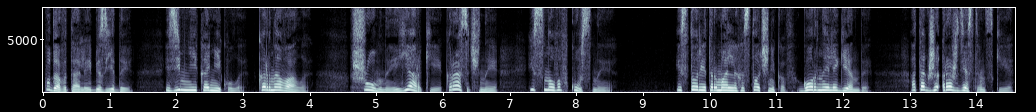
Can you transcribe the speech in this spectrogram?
Куда в Италии без еды? Зимние каникулы, карнавалы. Шумные, яркие, красочные и снова вкусные. Истории термальных источников, горные легенды, а также рождественские,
